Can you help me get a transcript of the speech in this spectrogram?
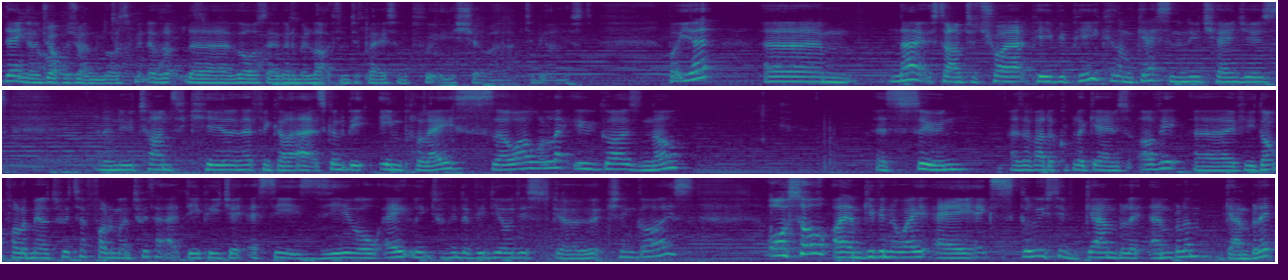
they ain't going to drop us random rolls. I think the, the rolls are going to be locked into place. I'm pretty sure of that, to be honest. But yeah, um, now it's time to try out PvP because I'm guessing the new changes and a new time to kill and everything like that. It's going to be in place, so I will let you guys know as soon as I've had a couple of games of it. Uh, if you don't follow me on Twitter, follow me on Twitter at dpjsc08, linked within the video description, guys. Also, I am giving away a exclusive Gambit emblem, Gambit,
